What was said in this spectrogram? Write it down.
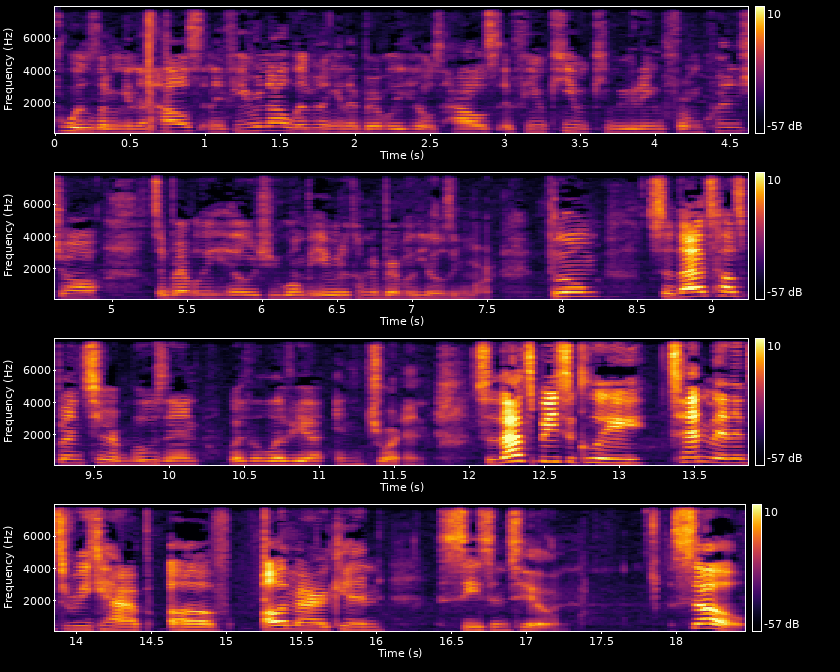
who is living in the house. And if you're not living in a Beverly Hills house, if you keep commuting from Crenshaw to Beverly Hills, you won't be able to come to Beverly Hills anymore. Boom. So that's how Spencer moves in with Olivia and Jordan. So that's basically 10 minutes recap of All American Season 2. So,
